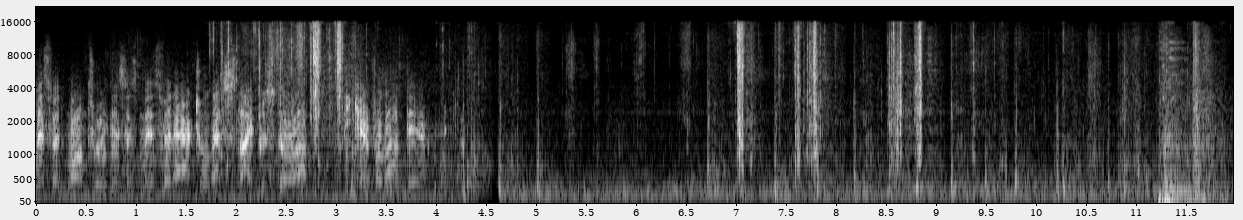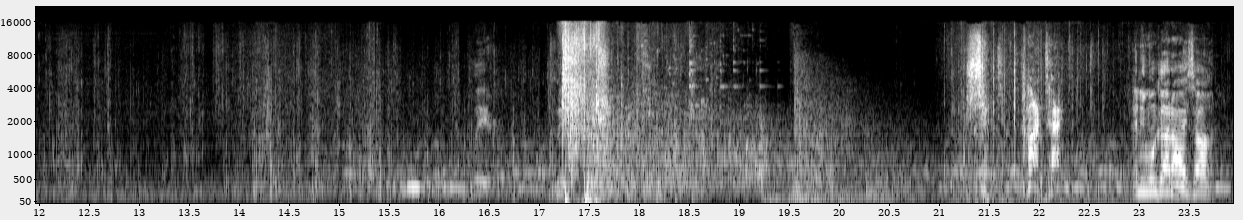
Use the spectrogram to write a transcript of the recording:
Misfit 1-3, this is Misfit Actual. That sniper's still up. Be careful out there. Clear. Clear. Contact! Anyone got eyes on?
